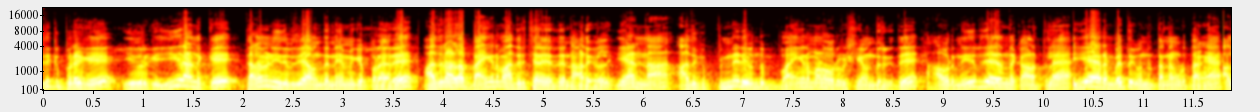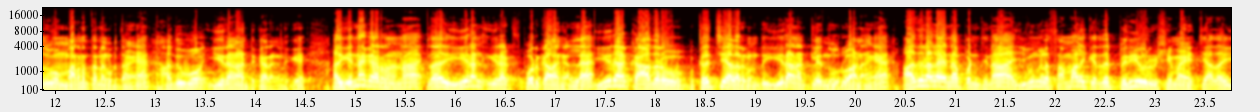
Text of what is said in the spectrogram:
இதுக்கு பிறகு இவருக்கு ஈரானுக்கு தலைமை நீதிபதியா வந்து நியமிக்கப்படுறாரு அதனால பயங்கரமா அதிர்ச்சி அடையுது நாடுகள். ஏன்னா அதுக்கு பின்னாடி வந்து பயங்கரமான ஒரு விஷயம் வந்து இருக்குது அவர் நீதிபதியாக இருந்த காலத்தில் ஐயாயிரம் பேத்துக்கு வந்து தண்டனை கொடுத்தாங்க. அதுவும் மரண தண்டனை கொடுத்தாங்க. அதுவும் ஈரான் நாட்டுக்காரங்களுக்கு. அது என்ன காரணம்னா அதாவது ஈரான் ஈராக் போர்க்காலங்களில் ஈராக் ஆதரவு கிளர்ச்சியாளர்கள் வந்து ஈரான் நாட்டில இருந்து உருவானாங்க. அதனால என்ன பண்ணுச்சுன்னா இவங்களை சமாளிக்கிறது பெரிய ஒரு விஷயமாயிடுச்சு. அதாவது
